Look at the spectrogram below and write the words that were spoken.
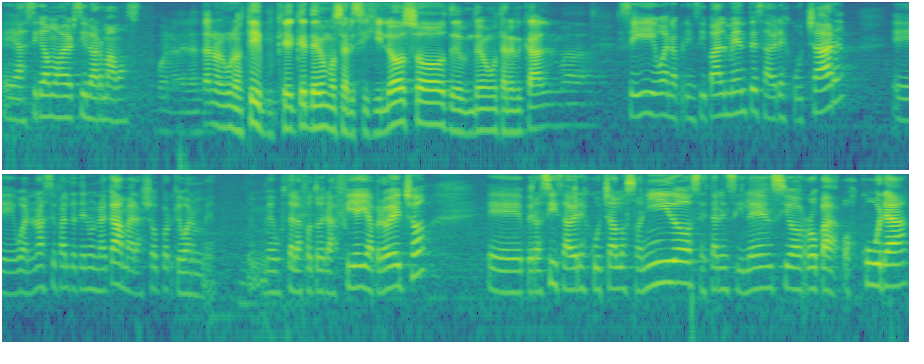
Eh, así que vamos a ver si lo armamos. Bueno, adelantanos algunos tips. ¿Qué, debemos ser sigilosos? ¿Debemos tener calma? Sí, bueno, principalmente saber escuchar. Eh, bueno, no hace falta tener una cámara, yo porque bueno, me, gusta la fotografía y aprovecho. pero sí, saber escuchar los sonidos, estar en silencio, ropa oscura,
